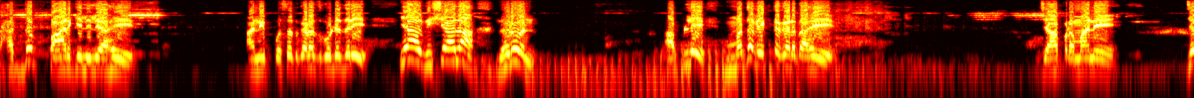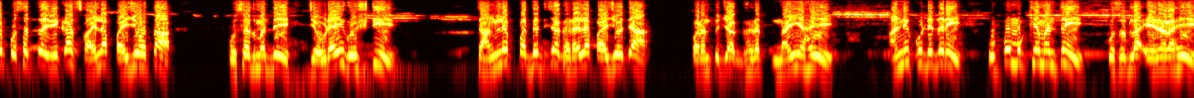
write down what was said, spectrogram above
हद्द पार केलेली आहे. आणि पुसतकरच कुठेतरी या विषयाला धरून आपले मत व्यक्त करत आहे. ज्याप्रमाणे जे पुसदचा विकास व्हायला पाहिजे होता पुसदमध्ये जेवढ्याही गोष्टी चांगल्या पद्धतीच्या घडायला पाहिजे होत्या परंतु ज्या घडत नाही आहे आणि कुठेतरी उपमुख्यमंत्री पुसदला येणार आहे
